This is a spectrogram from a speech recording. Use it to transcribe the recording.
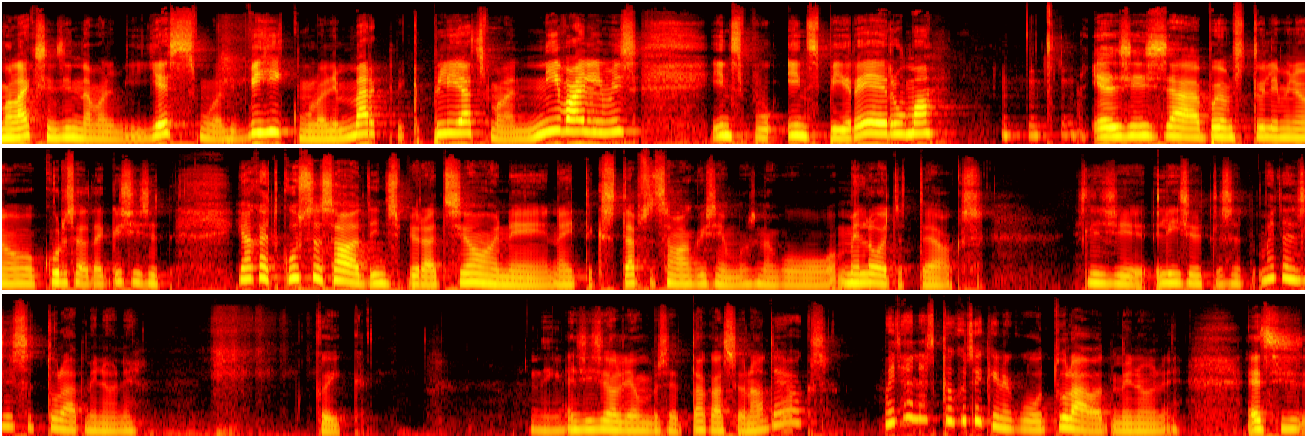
Ma läksin sinna, ma olin mingi jess, mul oli vihik, mul oli märk, pliiats, ma olen nii valmis inspu-, inspireeruma. ja siis äh, põhimõtteliselt tuli minu kursaõde, küsis, et jah, aga et kust sa saad inspiratsiooni näiteks, täpselt sama küsimus nagu meloodiate jaoks. siis Liisi, Liisi ütles, et ma ei tea, see lihtsalt tuleb minuni. kõik. ja siis oli umbes, et tagasõnade jaoks, ma ei tea, need ka kuidagi nagu tulevad minuni. et siis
